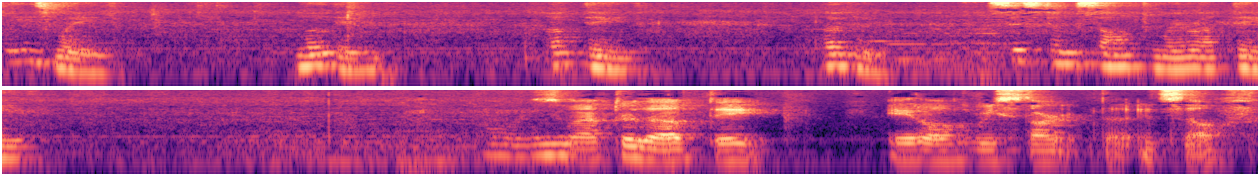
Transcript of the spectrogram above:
Please wait. Loading. Update. Button. System software update. So after the update, it'll restart the, itself.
